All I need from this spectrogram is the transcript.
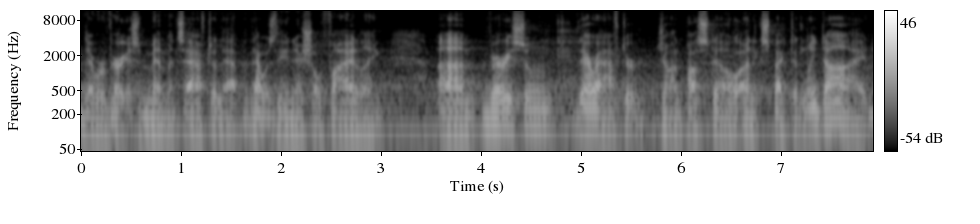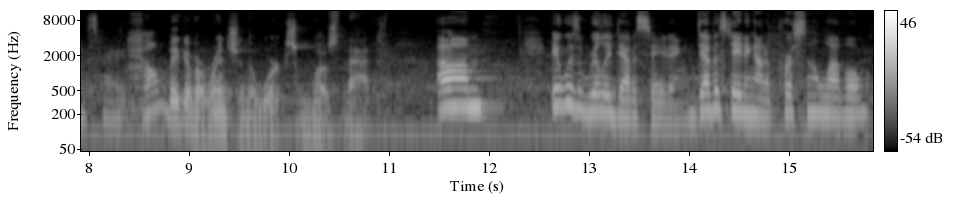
there were various amendments after that, but that was the initial filing. Um, very soon thereafter, Jon Postel unexpectedly died. That's right. How big of a wrench in the works was that? Um, it was really devastating. Devastating on a personal level,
